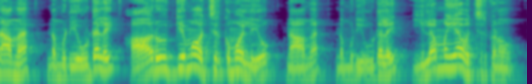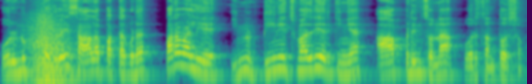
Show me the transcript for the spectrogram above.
நாம நம்முடைய உடலை ஆரோக்கியமா வச்சிருக்கோமோ இல்லையோ நாம நம்முடைய உடலை இளமையா வச்சிருக்கணும். ஒரு முப்பது வயசு ஆளை பார்த்தா கூட பரவாயில்லையே இன்னும் டீனேஜ் மாதிரியே இருக்கீங்க அப்படின்னு சொன்னா ஒரு சந்தோஷம்.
